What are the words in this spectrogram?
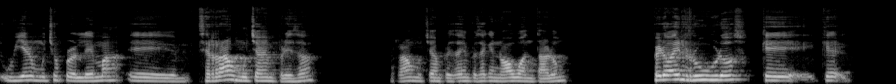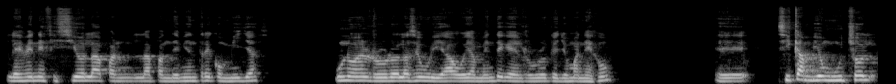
hubieron muchos problemas. Eh, cerraron muchas empresas, cerraron muchas empresas, empresas que no aguantaron. Pero hay rubros que, les benefició la, pandemia, entre comillas. Uno es el rubro de la seguridad, obviamente, que es el rubro que yo manejo. Eh, sí cambió mucho,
